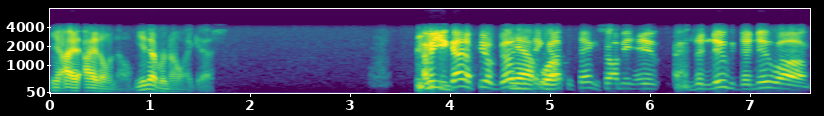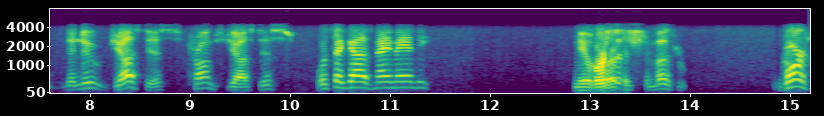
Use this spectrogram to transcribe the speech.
yeah, I I don't know. You never know, I guess. I mean, you got to feel good Yeah, that they well- got the thing. So I mean, it, the new, the new, uh, the new justice, Trump's justice. What's that guy's name, Andy? Neil Gorsuch? Gorsuch. The most Gorsuch.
